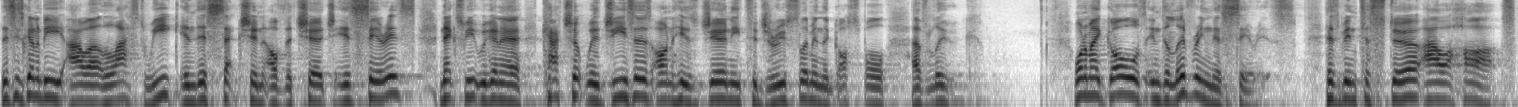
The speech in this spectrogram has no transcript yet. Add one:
This is going to be our last week in this section of the Church Is series. Next week, we're going to catch up with Jesus on his journey to Jerusalem in the Gospel of Luke. One of my goals in delivering this series has been to stir our hearts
